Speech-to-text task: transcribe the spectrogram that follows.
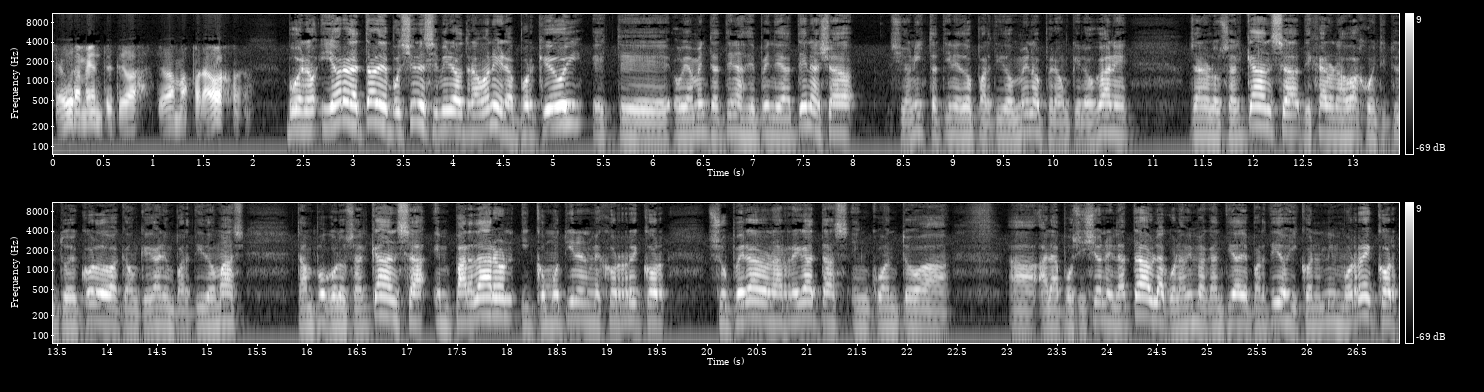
seguramente te vas te va más para abajo. Bueno, y ahora la tabla de posiciones se mira de otra manera, porque hoy, este, obviamente Atenas depende de Atenas, ya Sionista tiene dos partidos menos, pero aunque los gane ya no los alcanza, dejaron abajo Instituto de Córdoba, que aunque gane un partido más, tampoco los alcanza, empardaron y como tienen mejor récord, superaron a Regatas en cuanto a, a, la posición en la tabla, con la misma cantidad de partidos y con el mismo récord,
